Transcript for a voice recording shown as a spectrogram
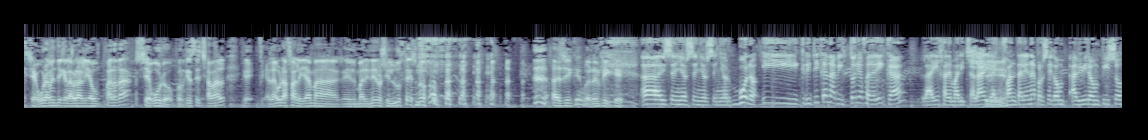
seguramente que la habrá liado parda, seguro, porque este chaval, que Laura Fa le llama el marinero sin luces, ¿no? Así que bueno, en fin, que... Ay, señor, señor, señor. Bueno, y critican a Victoria Federica, la hija de Marichalá sí. y la infanta Elena, porque se a vivir a un piso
